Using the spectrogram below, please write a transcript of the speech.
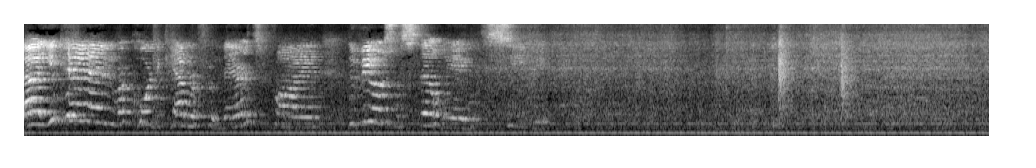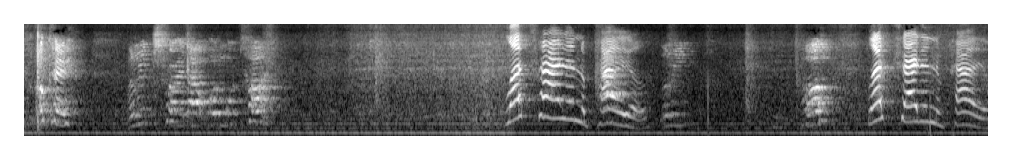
Uh, you can record the camera from there. It's fine. The viewers will still be able to see me. Okay, try that one more time. Let's try it in the patio. Let me. Huh? Let's try it in the patio.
